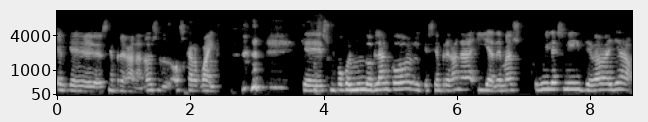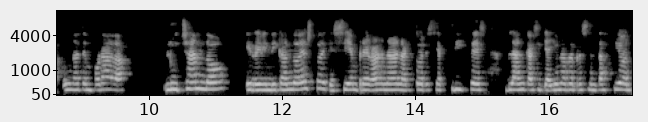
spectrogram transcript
el que siempre gana, ¿no? Es el Oscar White. que es un poco el mundo blanco el que siempre gana y además Will Smith llevaba ya una temporada luchando y reivindicando esto de que siempre ganan actores y actrices blancas y que hay una representación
